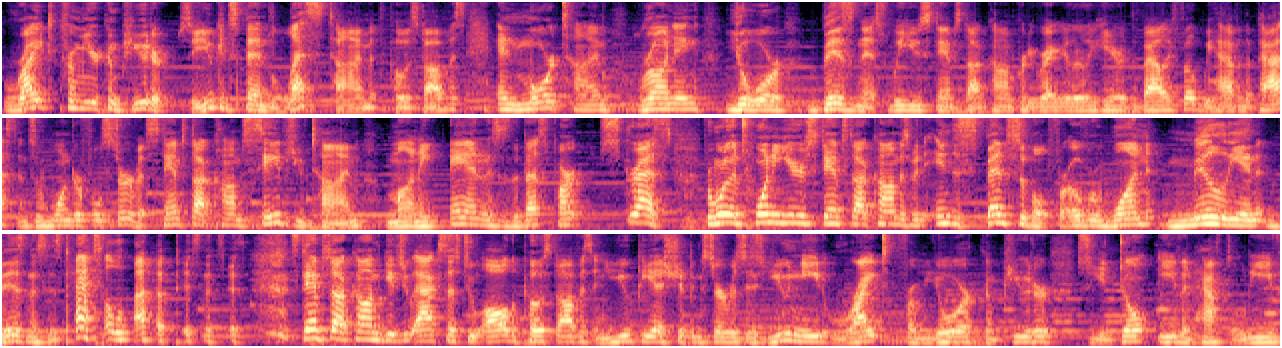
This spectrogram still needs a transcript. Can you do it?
right from your computer, so you can spend less time at the post office and more time running your business. We use stamps.com pretty regularly here at the Valley Folk. We have in the past, and it's a wonderful service. Stamps.com saves you time, money, and this is the best part stress. For more than 20 years, stamps.com has been indispensable for over 1 million businesses. That's a lot of businesses. Stamps.com gives you access to all the post office and UPS shipping services you need right from your computer, so you don't even have to leave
